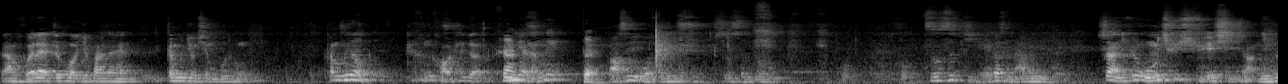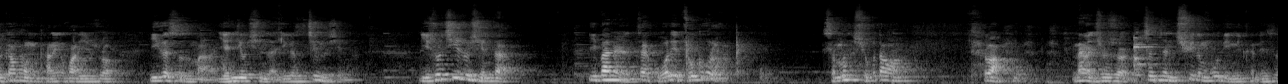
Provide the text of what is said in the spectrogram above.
然后回来之后就发现根本就行不通，他没有很好这个分辨能力。对，但是我们去是什么？知识结构是哪问题？是啊，你说我们去学习上，你说刚才我们谈了一个话题，就是说，一个是什么研究型的，一个是技术型的。你说技术型的，一般的人在国内足够了，什么都学不到啊，是吧？那么就是说，真正去的目的，你肯定是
